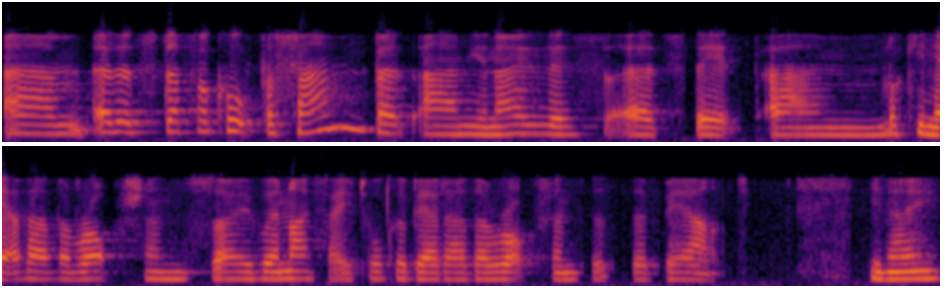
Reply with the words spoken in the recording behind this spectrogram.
um, it is difficult for some, but um, you know, there's it's that um, looking at other options. So when I say talk about other options, it's about you know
